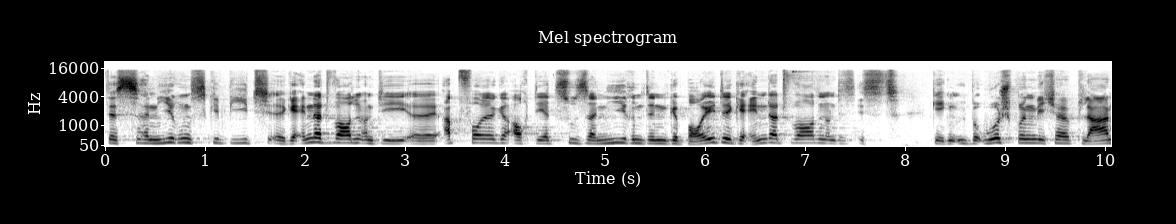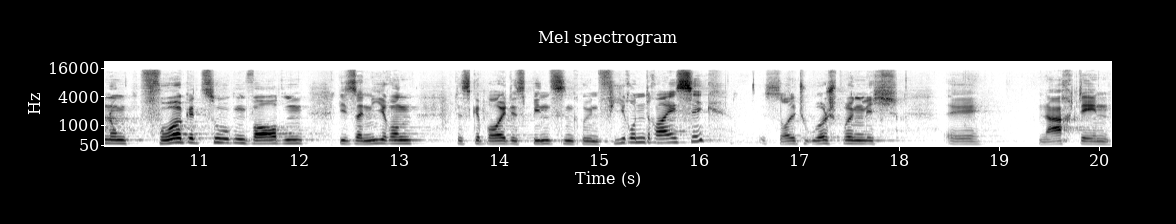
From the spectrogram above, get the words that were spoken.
das Sanierungsgebiet äh, geändert worden und die äh, Abfolge auch der zu sanierenden Gebäude geändert worden und es ist gegenüber ursprünglicher Planung vorgezogen worden, die Sanierung des Gebäudes Binzengrün 34. Es sollte ursprünglich nach den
